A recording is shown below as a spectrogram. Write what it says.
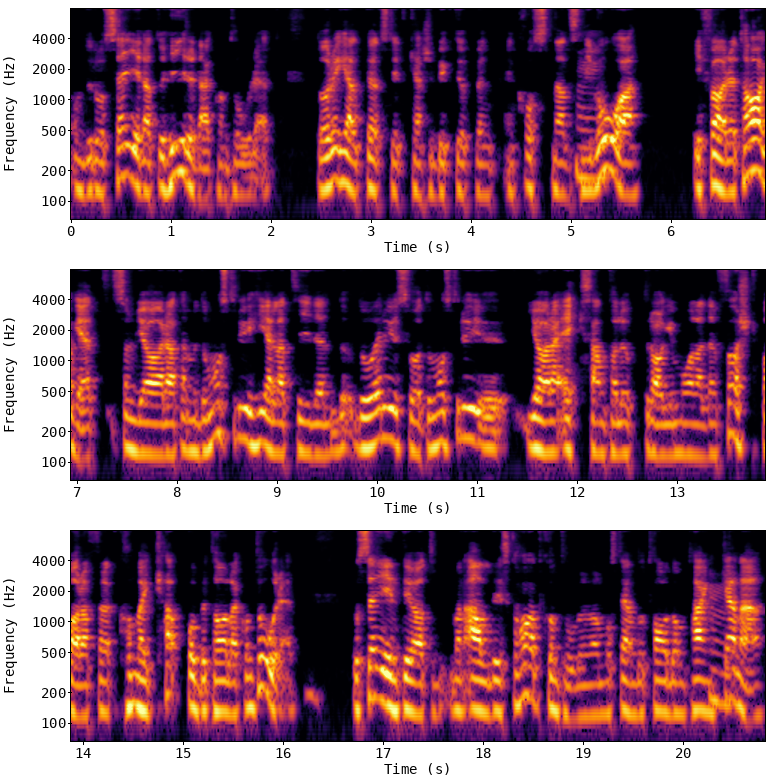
om du då säger att du hyr det där kontoret, då har du helt plötsligt kanske byggt upp en, en kostnadsnivå mm i företaget som gör att ja, men då måste du ju hela tiden, då, då, är det ju så att då måste du ju göra x antal uppdrag i månaden först bara för att komma ikapp och betala kontoret. Då säger inte jag att man aldrig ska ha ett kontor, men man måste ändå ta de tankarna. Mm.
